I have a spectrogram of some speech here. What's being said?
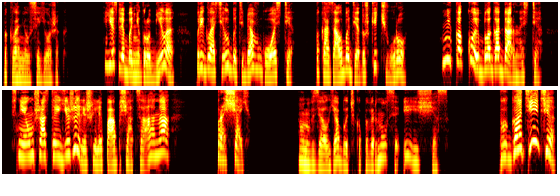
поклонился ежик. Если бы не грубила, пригласил бы тебя в гости, показал бы дедушке Чуру. Никакой благодарности. С ней умшастые ежи решили пообщаться, а она... Прощай. Он взял яблочко, повернулся и исчез. «Погодите!»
